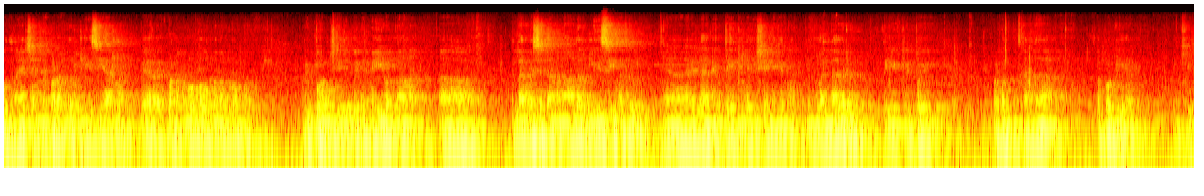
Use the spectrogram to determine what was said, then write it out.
ബുധനാഴ്ച അങ്ങനെ പടങ്ങൾ റിലീസ് ചെയ്യാറില്ല. വേറെ പടങ്ങളുള്ളതുകൊണ്ട് നമ്മളൊന്നും റിപ്പോർട്ട് ചെയ്തു. പിന്നെ മെയ് ഒന്നാണ്. എല്ലാം വെച്ചിട്ടാണ് നാളെ റിലീസ് ചെയ്യുന്നത്. എല്ലാവരെയും തിയേറ്ററിലേക്ക് ക്ഷണിക്കുന്നു. നിങ്ങളെല്ലാവരും തിയേറ്ററിൽ പോയി പടം കാണുക സപ്പോർട്ട് ചെയ്യുക. താങ്ക് യു.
